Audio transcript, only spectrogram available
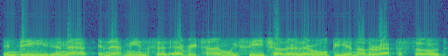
Indeed, and that and that means that every time we see each other, there will be another episode,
